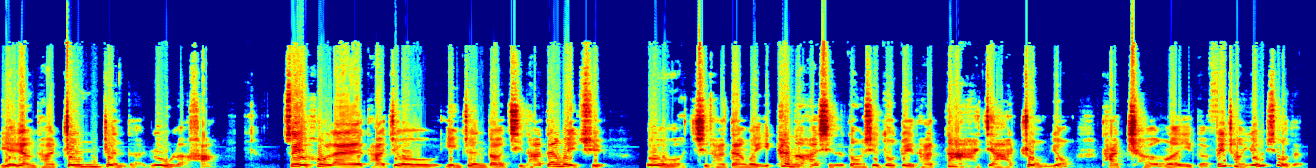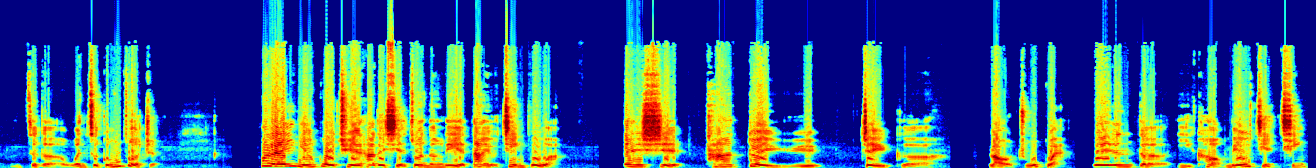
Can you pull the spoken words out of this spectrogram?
也让他真正的入了行。所以后来他就应征到其他单位去。哦，其他单位一看到他写的东西，都对他大加重用，他成了一个非常优秀的这个文字工作者。后来一年过去，他的写作能力也大有进步啊。但是他对于这个老主管薇恩的倚靠没有减轻，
